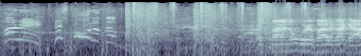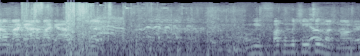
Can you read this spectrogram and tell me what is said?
Hurry! There's more of them! That's fine. Don't worry about it. I got him. I got him. I got him. Shit. Won't be fucking with you too much longer.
